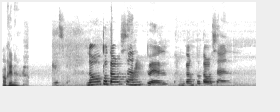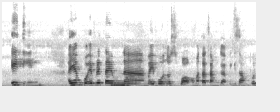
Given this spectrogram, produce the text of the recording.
Okay na. Yes po. Noong 2012 hanggang 2018, ayan po, every time na may bonus po ako matatanggap, example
